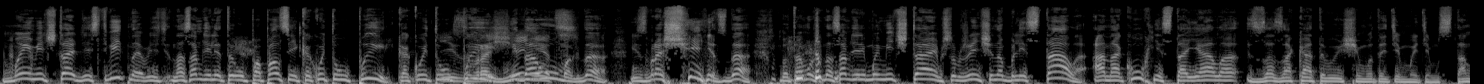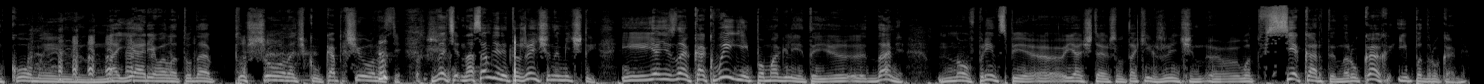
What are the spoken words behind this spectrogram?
Мы мечтаем, действительно, ведь на самом деле это у- попался и какой-то упырь, какой-то упырь, недоумок, да, извращенец, да, потому что на самом деле мы мечтаем, чтобы женщина блистала, а на кухне стояла за закатывающим вот этим этим станком и наяривала туда тушеночку, копчености. Знаете, на самом деле это женщина мечты. И я не знаю, как вы ей помогли, этой э, даме, но, в принципе, э, я считаю, что у таких женщин э, вот все карты на руках и под руками.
